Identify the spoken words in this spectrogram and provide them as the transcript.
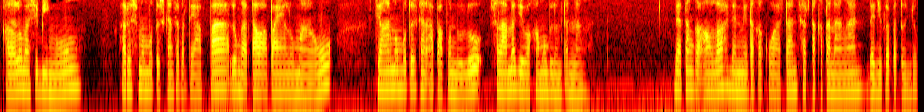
kalau lu masih bingung harus memutuskan seperti apa lu nggak tahu apa yang lu mau jangan memutuskan apa pun dulu selama jiwa kamu belum tenang datang ke Allah dan minta kekuatan serta ketenangan dan juga petunjuk.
